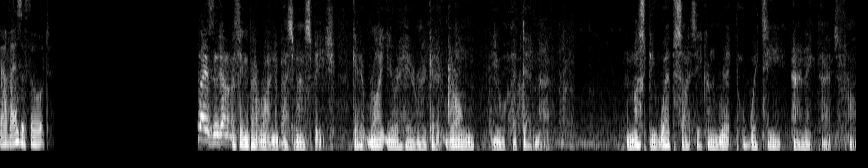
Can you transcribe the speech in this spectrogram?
Now there's a thought. Ladies and gentlemen. The thing about writing a best man speech, get it right, you're a hero. Get it wrong, you're a dead man. There must be websites you can rip witty anecdotes from.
